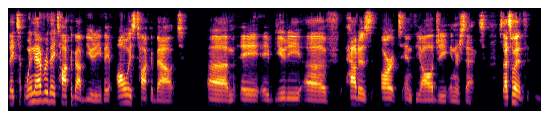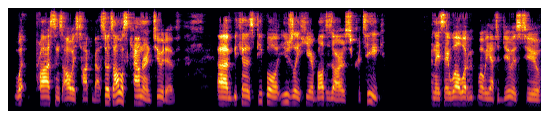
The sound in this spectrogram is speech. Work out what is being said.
they t- whenever they talk about beauty, they always talk about um, a, a beauty of how does art and theology intersect. So that's what what Protestants always talk about. So it's almost counterintuitive um, because people usually hear Balthasar's critique and they say, well, what what we have to do is to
